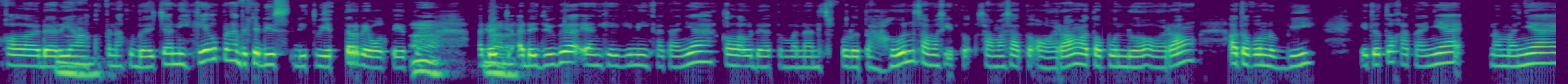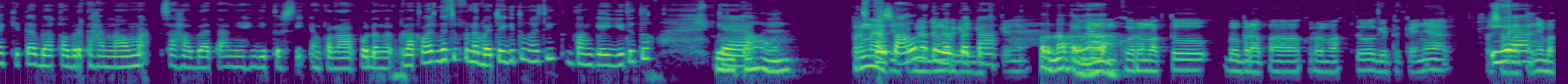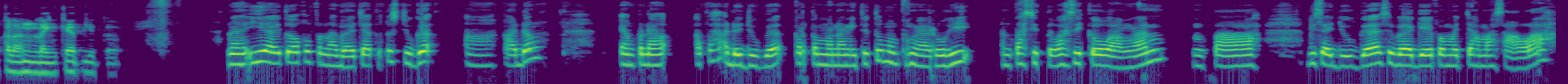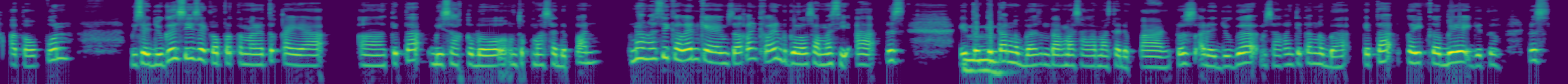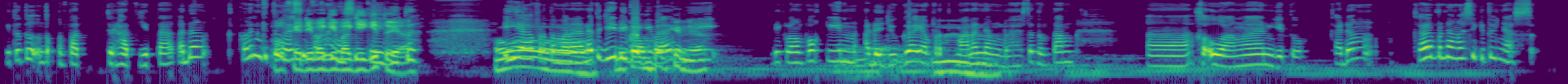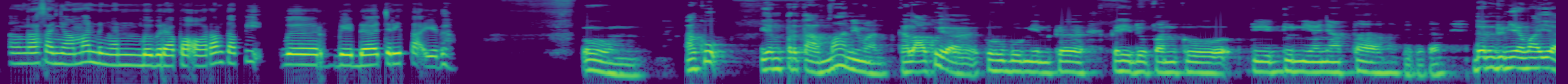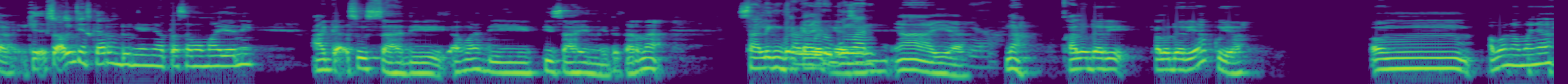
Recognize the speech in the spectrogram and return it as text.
kalau dari yang Hmm. aku pernah aku baca nih, kayak aku pernah baca di di Twitter deh waktu itu. Ah, ada gimana? ada juga yang kayak gini, katanya kalau udah temenan 10 tahun sama situ sama satu orang ataupun dua orang ataupun lebih, itu tuh katanya namanya kita bakal bertahan lama sahabatannya gitu sih yang pernah aku dengar. Pernah kalian gak sih pernah baca gitu gak sih tentang kayak gitu tuh? 10 Kayak tahun. Pernah 10 sih tahun pernah atau dengar kayak gitu kayaknya. Pernah Kayaknya- pernah. Dalam kurun waktu beberapa kurun waktu gitu kayaknya Iya. persahabatannya bakalan lengket gitu. Nah iya itu aku pernah baca. Terus juga eh, kadang yang pernah apa ada juga pertemanan itu tuh mempengaruhi entah situasi keuangan, entah bisa juga sebagai pemecah masalah ataupun bisa juga sih circle pertemanan itu kayak eh, kita bisa kebawa untuk masa depan. Pernah gak sih kalian kayak misalkan kalian bergaul sama si A, terus itu Hmm. kita ngebahas tentang masalah masa depan. Terus ada juga misalkan kita ngebahas kita ke ke B gitu. Terus itu tuh untuk tempat curhat kita. Kadang kalian gitu nggak Oke, sih? Nggak dibagi-bagi kayak gitu ya? Iya, pertemanannya tuh jadi dibagi-bagi. Oh, dikelompokin ya. Dikelompokin. Ada juga yang pertemanan Hmm. yang bahasnya tentang eh, keuangan gitu. Kadang kalian pernah nggak sih gitu nyas eh, ngerasa nyaman dengan beberapa orang tapi berbeda cerita gitu. Oh, aku yang pertama nih man, kalau aku ya aku hubungin ke kehidupanku di dunia nyata gitu kan, dan dunia maya. Soalnya sekarang dunia nyata sama maya nih agak susah di apa dipisahin gitu karena saling berkait nggak berhubungan. sih? Ah iya. Ya. Nah, kalau dari kalau dari aku ya, em apa namanya?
